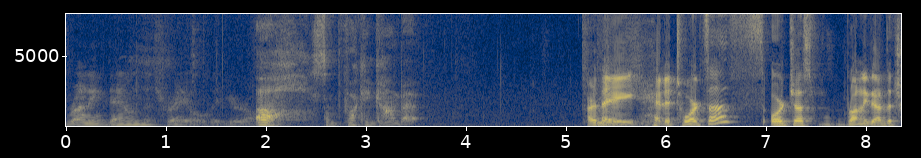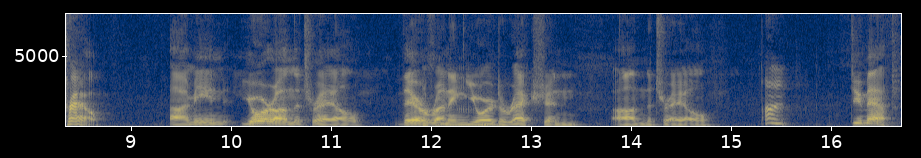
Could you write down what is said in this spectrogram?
running down the trail that you're on. Oh, some fucking combat. Are they headed towards us or just running down the trail? I mean, you're on the trail. They're running your direction on the trail. Alright. Do math.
